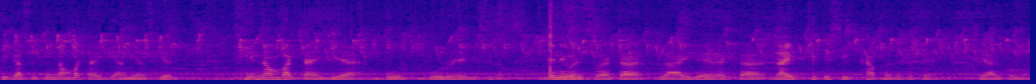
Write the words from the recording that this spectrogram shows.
ঠিক আছে। তিন নাম্বারটায় গিয়ে আমি আজকে, তিন নাম্বারটায় গিয়ে বোর বোর হয়ে গেছিলাম। এনিওয়েজ তো একটা রাইডের একটা রাইড থেকে শিক্ষা আপনাদের সাথে শেয়ার করলাম।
